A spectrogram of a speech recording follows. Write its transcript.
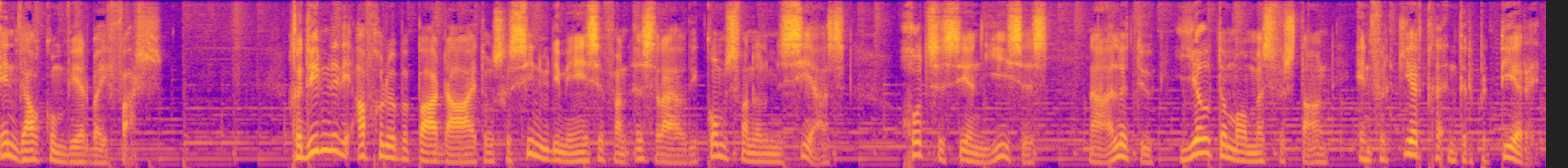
en welkom weer by Vars. Gedurende die afgelope paar dae het ons gesien hoe die mense van Israel die koms van hulle Messias, God se seun Jesus, na hulle toe heeltemal misverstaan en verkeerd geïnterpreteer het.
